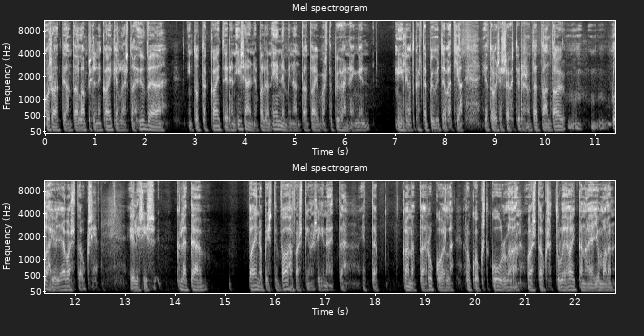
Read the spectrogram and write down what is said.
osaatte antaa lapsille kaikenlaista hyvää, niin totta kai teidän isänne paljon ennemmin antaa taivaasta pyhän hengen niille, jotka sitä pyytävät. Ja, ja toisessa yhteydessä sanotaan, että antaa lahjoja ja vastauksia. Eli siis kyllä tämä painopiste vahvasti on siinä, että, että kannattaa rukoilla, rukoukset kuullaan, vastaukset tulee aikana ja Jumalan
